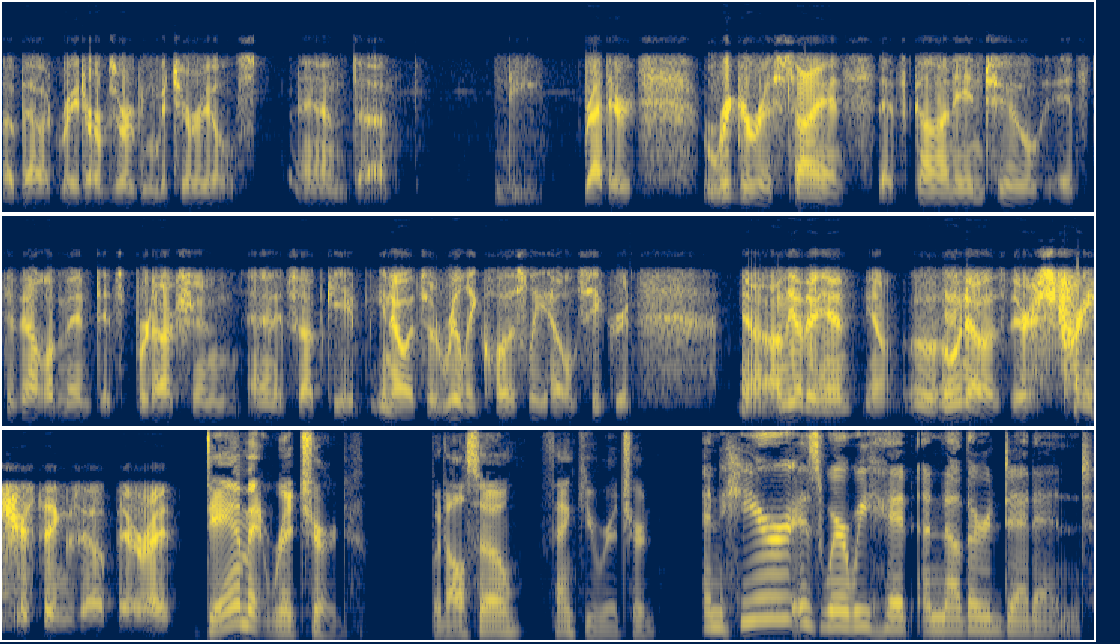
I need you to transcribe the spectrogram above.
about radar absorbing materials and uh, the rather rigorous science that's gone into its development, its production, and its upkeep. You know, it's a really closely held secret. You know, on the other hand, you know, who knows? There are stranger things out there, right? Damn it, Richard. But also, thank you, Richard. And here is where we hit another dead end.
